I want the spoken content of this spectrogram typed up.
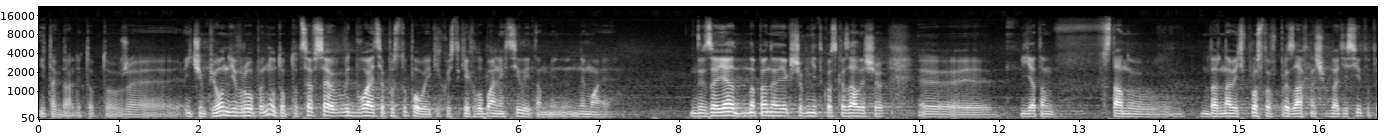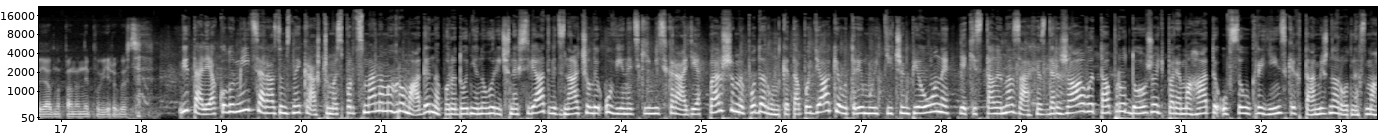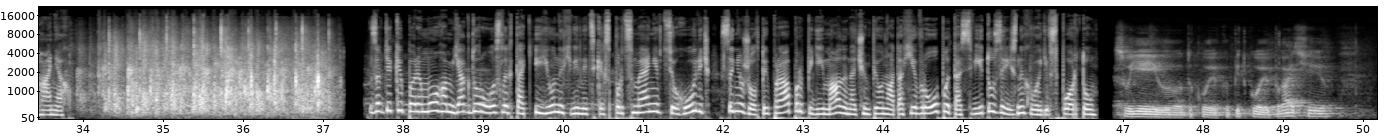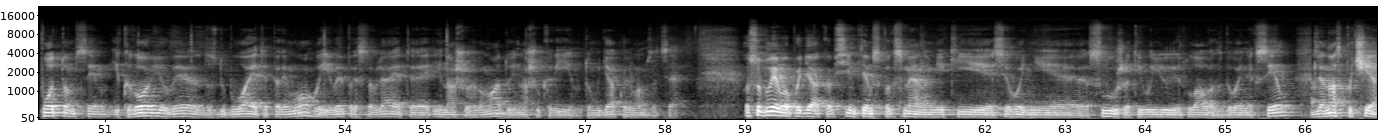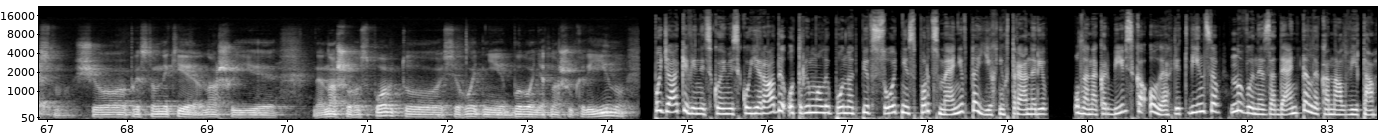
і так далі. Тобто вже і чемпіон Європи. Ну тобто це все відбувається поступово, якихось таких глобальних цілей там немає. Я, напевно, якщо б мені тако сказали, що е, я там стану да- навіть просто в призах на чемпіонаті світу, то я б, напевно, не повірив би в це. Віталія Коломійця разом з найкращими спортсменами громади напередодні новорічних свят відзначили у Вінницькій міськраді. Першими подарунки та подяки отримують ті чемпіони, які стали на захист держави та продовжують перемагати у всеукраїнських та міжнародних змаганнях. Завдяки перемогам як дорослих, так і юних вінницьких спортсменів цьогоріч синьо-жовтий прапор підіймали на чемпіонатах Європи та світу з різних видів спорту. Своєю такою копіткою працею, потом цим і кров'ю ви здобуваєте перемогу і ви представляєте і нашу громаду, і нашу країну. Тому дякую вам за це. Особлива подяка всім тим спортсменам, які сьогодні е, служать і воюють в лавах Збройних сил. Для нас почесно, що представники нашої, нашого спорту сьогодні боронять нашу країну. Подяки Вінницької міської ради отримали понад півсотні спортсменів та їхніх тренерів. Олена Карбівська, Олег Літвінцев. Новини за день. Телеканал Віта.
